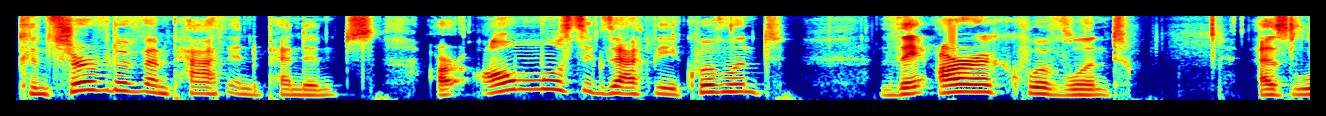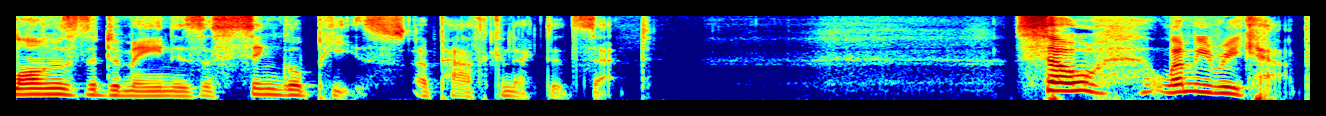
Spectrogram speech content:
conservative and path independence are almost exactly equivalent. They are equivalent as long as the domain is a single piece, a path connected set. So let me recap.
